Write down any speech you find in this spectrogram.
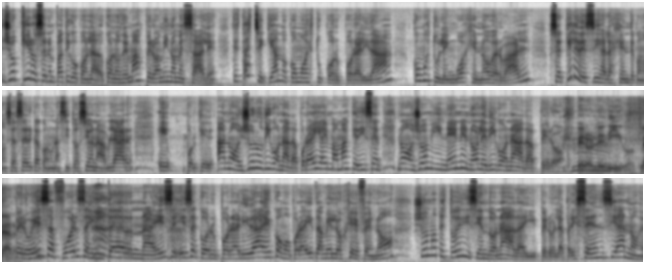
Yo quiero ser empático con, la, con los demás, pero a mí no me sale. ¿Te estás chequeando cómo es tu corporalidad? ¿Cómo es tu lenguaje no verbal? O sea, ¿qué le decís a la gente cuando se acerca con una situación a hablar? Eh, porque, ah, no, yo no digo nada. Por ahí hay mamás que dicen, no, yo a mi nene no le digo nada, pero... Pero le digo, claro. Pero esa fuerza interna, ese, esa corporalidad es como por ahí también los jefes, ¿no? Yo no te estoy diciendo nada, y, pero la presencia nos,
